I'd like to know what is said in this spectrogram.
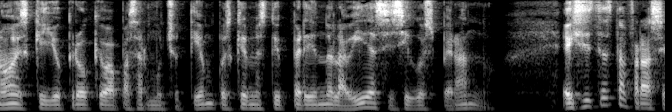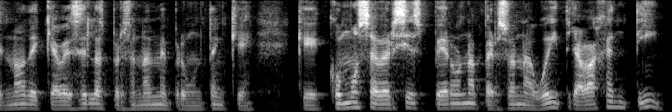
No, es que yo creo que va a pasar mucho tiempo, es que me estoy perdiendo la vida si sigo esperando. Existe esta frase, ¿no? De que a veces las personas me preguntan que, que cómo saber si espera una persona, güey, trabaja en ti.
